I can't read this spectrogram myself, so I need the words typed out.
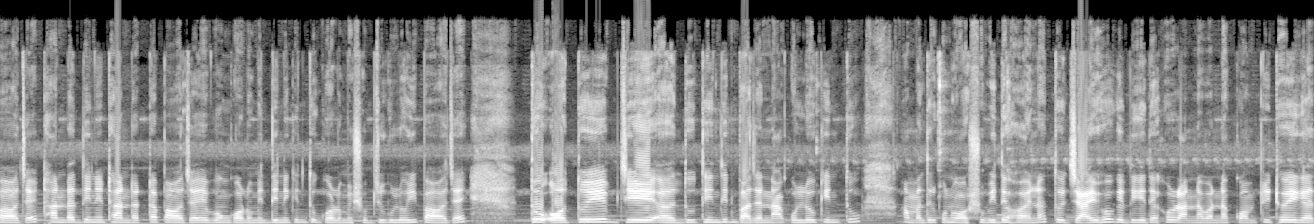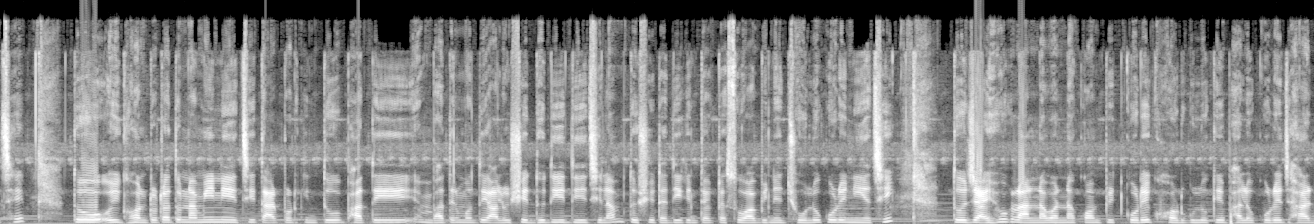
পাওয়া যায়। ঠান্ডার দিনে ঠান্ডারটা পাওয়া যায় এবং গরমের দিনে কিন্তু গরমের সবজিগুলোই পাওয়া যায়। তো অতএব যে দু, তিন দিন বাজার না করলেও কিন্তু আমাদের কোনো অসুবিধে হয় না। তো যাই হোক, এদিকে দেখো রান্নাবান্না কমপ্লিট হয়ে গেছে। তো ওই ঘন্টটা তো নামিয়ে নিয়েছি, তারপর কিন্তু ভাতে, ভাতের মধ্যে আলু সেদ্ধ দিয়ে দিয়েছিলাম, তো সেটা দিয়ে কিন্তু একটা সোয়াবিনের ঝোলও করে নিয়েছি। তো যাই হোক, রান্নাবান্না কমপ্লিট করে ঘরগুলোকে ভালো করে ঝাড়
